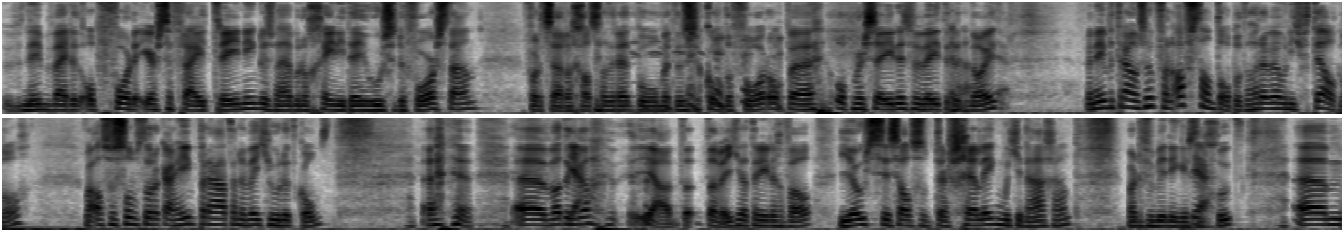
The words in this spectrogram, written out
nemen wij dit op voor de eerste vrije training. Dus we hebben nog geen idee hoe ze ervoor staan. Voor hetzelfde geld staat Red Bull met een seconde voor op, op Mercedes. We weten Ja. het nooit. We nemen trouwens ook van afstand op. Dat hadden we helemaal niet verteld nog. Maar als we soms door elkaar heen praten, dan weet je hoe dat komt. Eh, eh, wat ik Ja. wel, ja, dat- weet je dat in ieder geval. Joost is als op Terschelling, moet je nagaan. Maar de verbinding is Ja. nog goed. Ehm,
